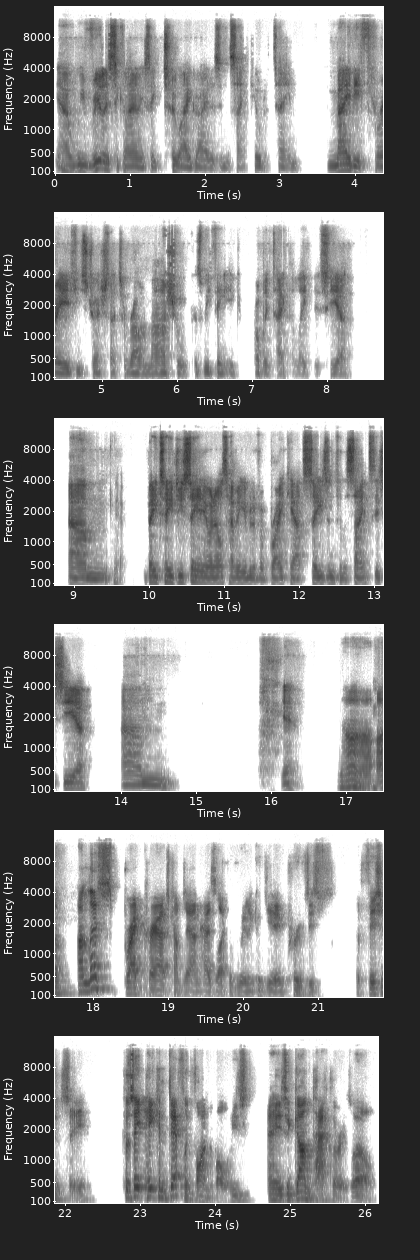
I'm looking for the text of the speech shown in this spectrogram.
you know, we realistically only see two A graders in the St Kilda team, maybe three if you stretch that to Rowan Marshall, because we think he could probably take the lead this year. Um, yeah. BT, do you see anyone else having a bit of a breakout season for the Saints this year? Um, yeah. No, unless Brad Crouch comes out and has like a really good year, improves his efficiency, because he, he can definitely find the ball. He's and he's a gun tackler as well.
